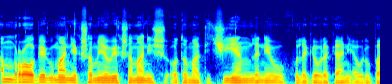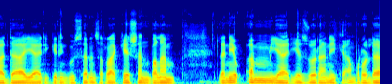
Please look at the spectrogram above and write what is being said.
ئەمڕۆ بێگومان یەکشەمەیە و یەکشەمانیش ئۆتۆماتیکییەن لە نێو خولە گەورەکانی ئەوروپادا یاری گرنگ و سەرنج ڕاکێشن بەڵام لە نێو ئەم یاریە زۆرانەی کە ئەمڕۆ لە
